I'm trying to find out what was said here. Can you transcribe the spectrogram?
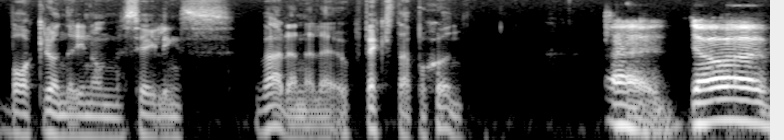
bakgrunder inom seglings världen eller uppväxta på sjön? Eh, jag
